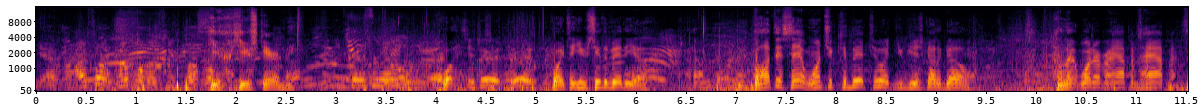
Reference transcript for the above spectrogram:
yeah. I saw a couple of those things pop up. You, you scared me. What? You do it, do it. Wait till you see the video. Well, like they said, once you commit to it, you just got to go. And let whatever happens, happens.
